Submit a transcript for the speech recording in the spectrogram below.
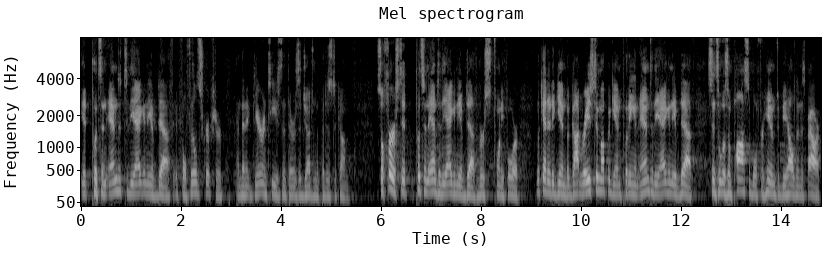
it puts an end to the agony of death, it fulfills Scripture, and then it guarantees that there is a judgment that is to come. So, first, it puts an end to the agony of death, verse 24. Look at it again. But God raised him up again, putting an end to the agony of death, since it was impossible for him to be held in his power.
